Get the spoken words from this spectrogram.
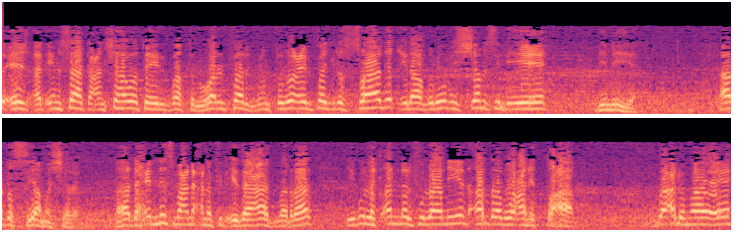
إيش؟ الإمساك عن شهوتي البطن والفرج من طلوع الفجر الصادق إلى غروب الشمس بإيه؟ بنية. هذا الصيام الشرعي. هذا حين نسمع نحن في الإذاعات مرات يقول لك أن الفلانيين أضربوا عن الطعام. بعد ما إيه؟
